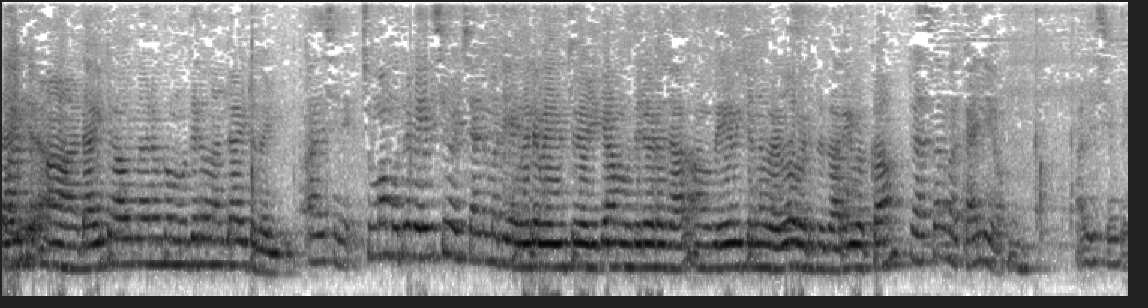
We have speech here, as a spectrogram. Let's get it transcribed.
ഡയറ്റ് ആ ഡയറ്റ് ആവുന്നവരൊക്കെ മുതിര നല്ലതായിട്ട് കഴിക്കും. അത് ശരി. ചുമ്മാ മുതിര വേവിച്ച് കഴിച്ചാലും മതിയായി മുതിര വേവിച്ച് കഴിക്കാം മുതിരയുടെ വേവിക്കുന്ന വെള്ളം എടുത്ത് കറി വെക്കാം. രസം വെക്കാം അല്ലയോ? അത് ശരി.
